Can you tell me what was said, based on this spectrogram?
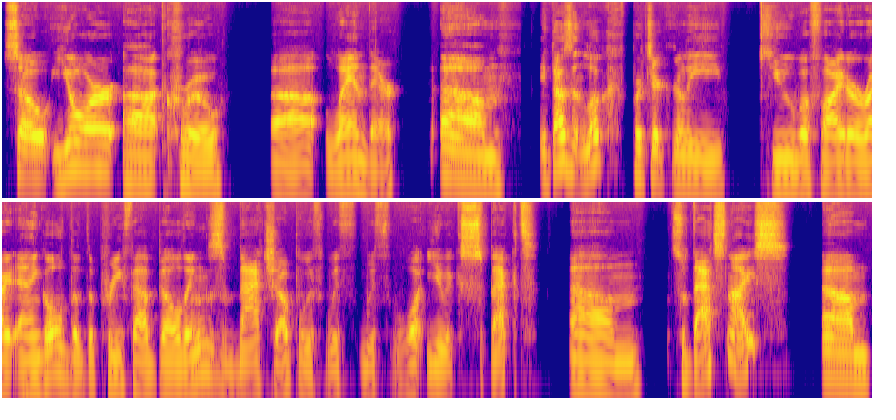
So your uh, crew uh, land there. Um, it doesn't look particularly cubified or right angled. The, the prefab buildings match up with with with what you expect. Um, so that's nice. Um,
